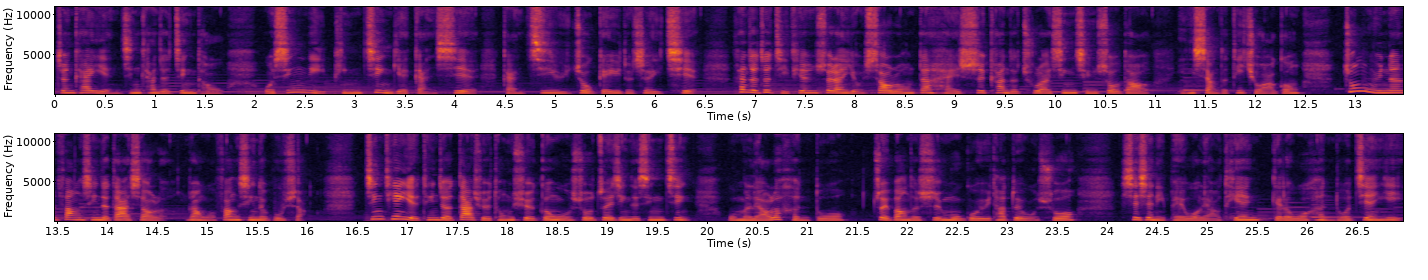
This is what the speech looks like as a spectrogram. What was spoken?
睁开眼睛看着镜头，我心里平静，也感谢、感激宇宙给予的这一切。看着这几天虽然有笑容，但还是看得出来心情受到影响的地球阿公，终于能放心的大笑了，让我放心了不少。今天也听着大学同学跟我说最近的心境，我们聊了很多。最棒的是，莫过于他对我说：“谢谢你陪我聊天，给了我很多建议。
